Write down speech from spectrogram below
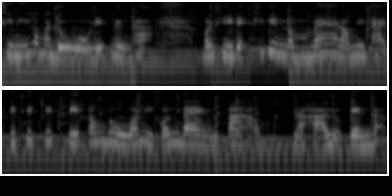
ทีนี้เรามาดูนิดนึงค่ะ บางทีเด็กที่กินนมแม่แล้วมีถ่ายปิดปิดปิดปิดต้องดูว่ามีก้นแดงหรือเปล่านะคะ หรือเป็นแบบ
